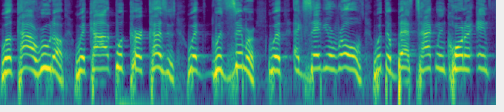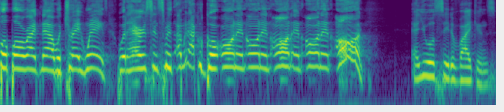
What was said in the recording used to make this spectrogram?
with Kyle Rudolph, with Kyle, with Kirk Cousins, with with Zimmer, with Xavier Rhodes, with the best tackling corner in football right now, with Trae Waynes, with Harrison Smith. I mean, I could go on and on and on and on and on, and you will see the Vikings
